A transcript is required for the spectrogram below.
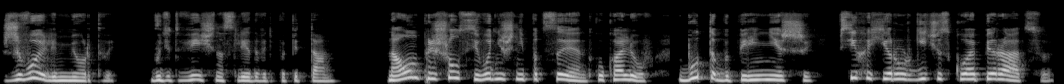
живой или мертвый, будет вечно следовать по пятам. На ум пришел сегодняшний пациент, Куколев, будто бы перенесший психохирургическую операцию.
